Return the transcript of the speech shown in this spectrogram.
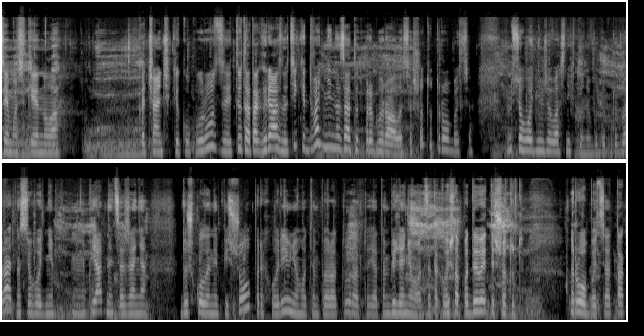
Цим ось кинула качанчики кукурудзи. І тут так грязно. Тільки два дні назад тут прибиралося. Що тут робиться? Ну, сьогодні вже вас ніхто не буде прибирати. На сьогодні п'ятниця Женя до школи не пішов, прихворів, в нього температура, то я там біля нього це так вийшла подивитися, що тут робиться. Так.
